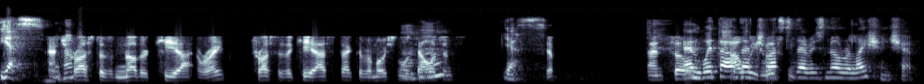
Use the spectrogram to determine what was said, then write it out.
Yes. And uh-huh. trust is another key, right? Trust is a key aspect of emotional uh-huh. intelligence. Yes. Yep. And so, and without that trust, listen, there is no relationship.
